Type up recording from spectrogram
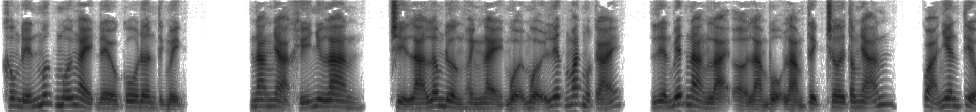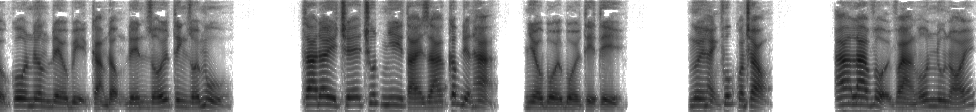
không đến mức mỗi ngày đều cô đơn tịch mịch. Nàng nhà khí như lan, chỉ là lâm đường hoành này muội muội liếc mắt một cái, liền biết nàng lại ở làm bộ làm tịch chơi tâm nhãn, quả nhiên tiểu cô nương đều bị cảm động đến rối tinh rối mù. Ta đây trễ chút nhi tái giá cấp điện hạ, nhiều bồi bồi tỉ tỉ. Ngươi hạnh phúc quan trọng. A la vội vàng ôn nhu nói,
